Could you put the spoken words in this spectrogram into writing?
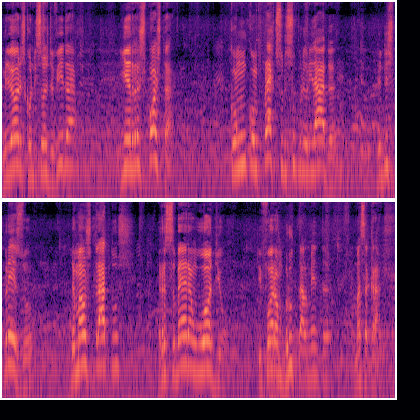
melhores condições de vida e, em resposta, com um complexo de superioridade, de desprezo, de maus tratos, receberam o ódio e foram brutalmente massacrados.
